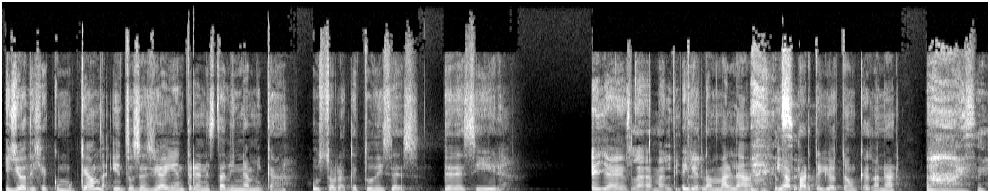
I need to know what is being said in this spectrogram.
Y yo dije como, ¿qué onda? Y entonces yo ahí entré en esta dinámica, justo la que tú dices, de decir, Ella es la maldita. ella es la mala y Sí. aparte yo tengo que ganar. Ay, sí.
